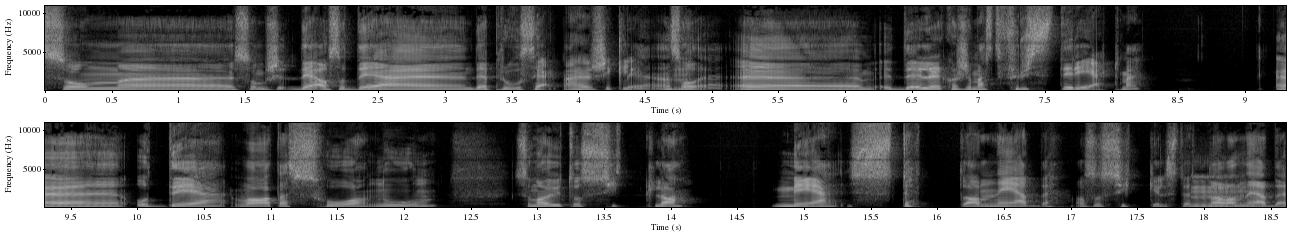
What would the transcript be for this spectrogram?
som, uh, som det, altså det, det provoserte meg skikkelig. Jeg så Mm. det. Uh, det. Eller kanskje mest frustrerte meg. Og det var at jeg så noen som var ute og sykla med støtta nede. Altså sykkelstøtta var Mm. nede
